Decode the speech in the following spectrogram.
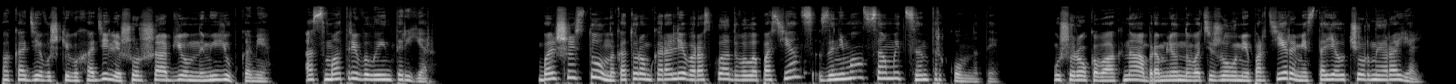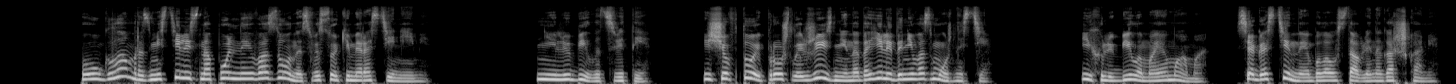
Пока девушки выходили, шурша объемными юбками, осматривала интерьер. Большой стол, на котором королева раскладывала пасьянс, занимал самый центр комнаты. У широкого окна, обрамленного тяжелыми портьерами, стоял черный рояль. По углам разместились напольные вазоны с высокими растениями. Не любила цветы. Еще в той прошлой жизни надоели до невозможности. Их любила моя мама. Вся гостиная была уставлена горшками.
